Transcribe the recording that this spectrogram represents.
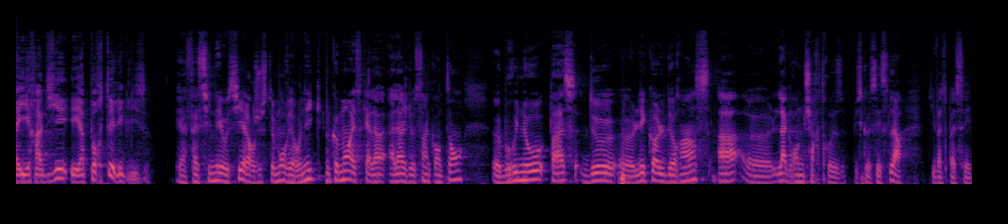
irradier et à porter l'Église. Et à fasciner aussi. Alors justement, Véronique, comment est-ce qu'à l'âge de 50 ans, Bruno passe de l'école de Reims à la Grande Chartreuse, puisque c'est cela qui va se passer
